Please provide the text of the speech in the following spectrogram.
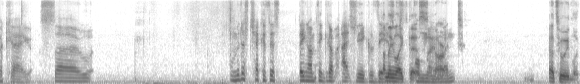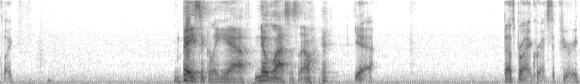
Okay, so let me just check if this thing I'm thinking of actually exists. Something like One this in our- moment. That's who he'd look like. Basically, yeah. No glasses though. Yeah. That's Bryan Cranston Fury.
